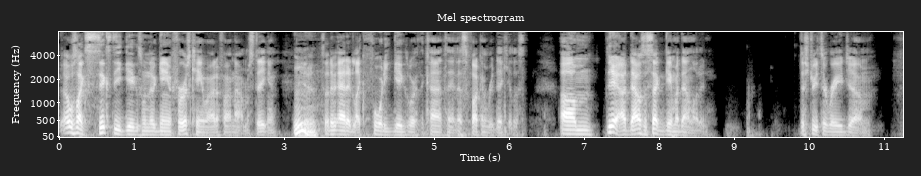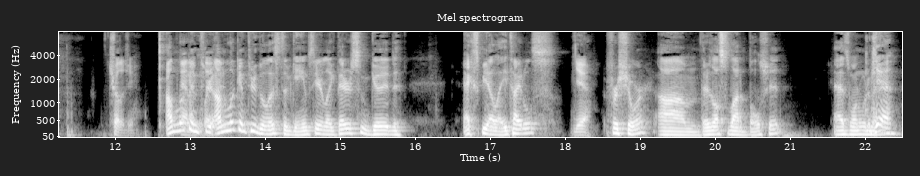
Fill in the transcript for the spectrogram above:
It was like 60 gigs when the game first came out, if I'm not mistaken. Mm. So they've added like 40 gigs worth of content. That's fucking ridiculous. Um, yeah, that was the second game I downloaded. The Streets of Rage um trilogy. I'm looking through. played I'm looking through the list of games here. Like, there's some good XBLA titles Yeah. for sure. Um, there's also a lot of bullshit, as one would Yeah. imagine. Yeah,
